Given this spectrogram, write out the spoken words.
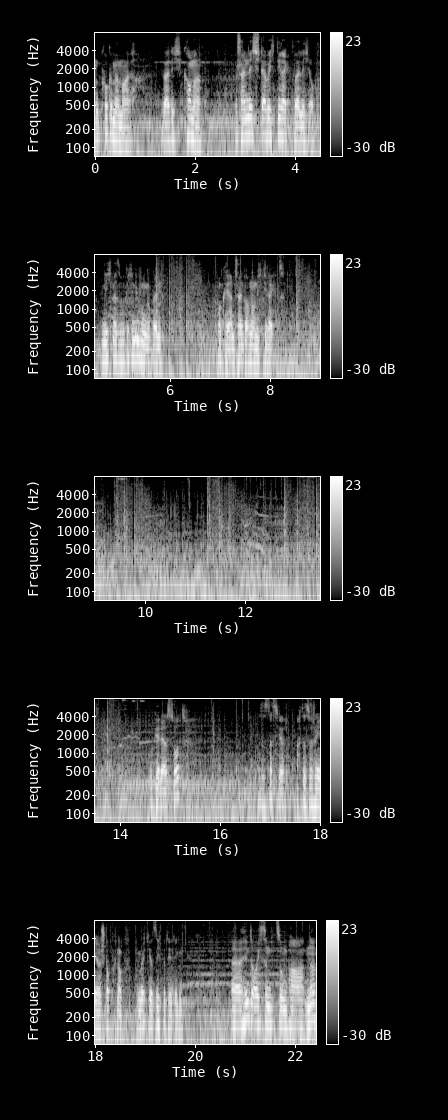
Und gucken wir mal wie weit ich komme. Wahrscheinlich sterbe ich direkt, weil ich auch nicht mehr so wirklich in Übung bin. Okay, anscheinend auch noch nicht direkt. Okay, der ist tot. Was ist das hier? Ach, das ist wahrscheinlich der Stoppknopf. Den möchte ich jetzt nicht betätigen. Äh, hinter euch sind so ein paar, ne?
